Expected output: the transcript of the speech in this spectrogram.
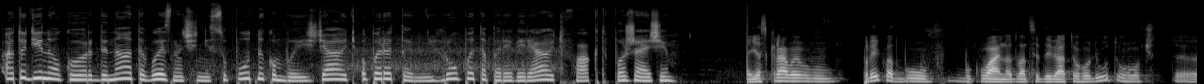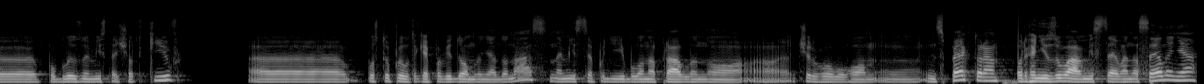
А тоді на координати, визначені супутником, виїжджають оперативні групи та перевіряють факт пожежі. Яскравий приклад був буквально 29 лютого е, поблизу міста Чортків. Е, Поступило таке повідомлення до нас. На місце події було направлено е, чергового інспектора, організував місцеве населення,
